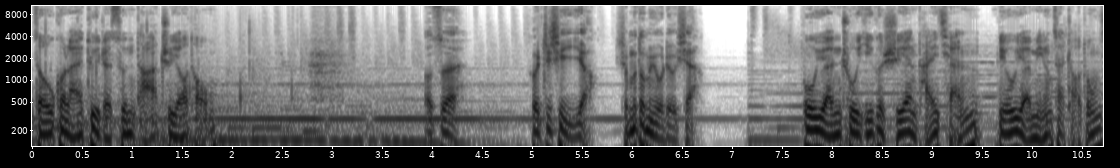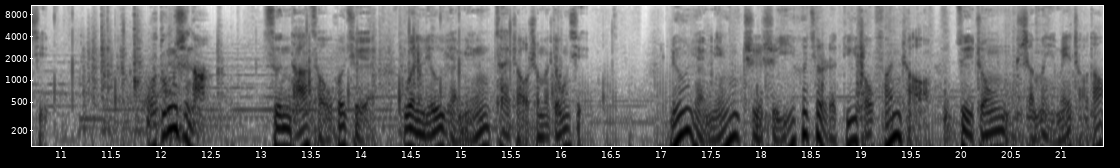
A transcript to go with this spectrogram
走过来，对着孙达直摇头：“老孙，和之前一样，什么都没有留下。”不远处一个实验台前，刘远明在找东西。我东西呢？孙达走过去问刘远明在找什么东西。刘远明只是一个劲儿的低头翻找，最终什么也没找到。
